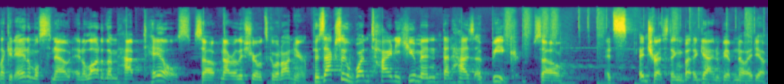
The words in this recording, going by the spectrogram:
like an animal snout and a lot of them have tails. So not really sure what's going on here. There's actually one tiny human that has a beak. So it's interesting, but again, we have no idea.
